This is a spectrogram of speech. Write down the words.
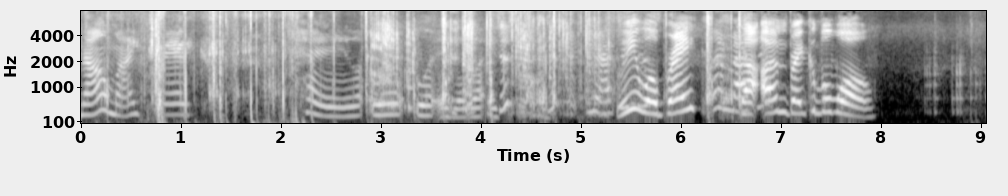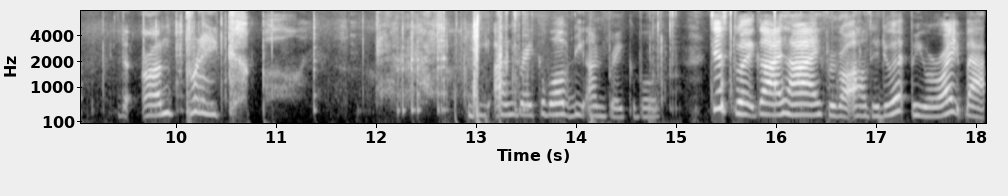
now my trick. Hey, what, what, what is it? What is Just, it? imagine We will break the unbreakable wall. the unbreakable. The unbreakable of the unbreakable. Just wait, guys. I forgot how to do it. Be right back.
